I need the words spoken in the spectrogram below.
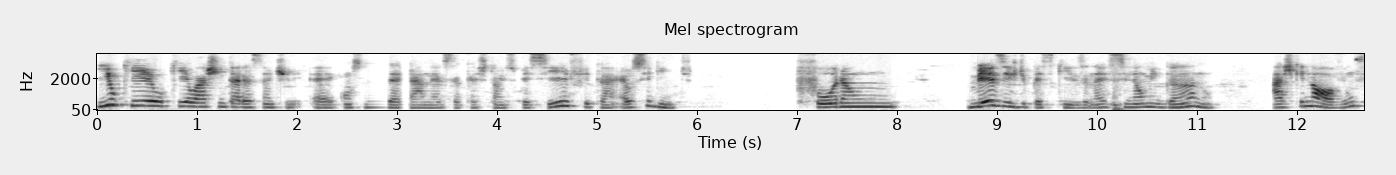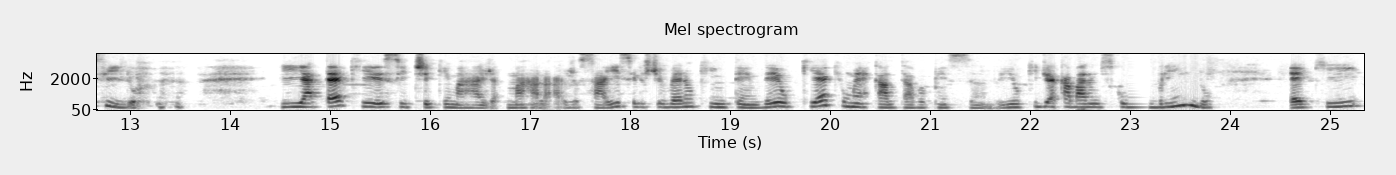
E o que, o que eu acho interessante é, considerar nessa questão específica é o seguinte: foram meses de pesquisa, né? Se não me engano, acho que nove, um filho. E até que esse Chicken Maharaja saísse, eles tiveram que entender o que é que o mercado estava pensando. E o que acabaram descobrindo é que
